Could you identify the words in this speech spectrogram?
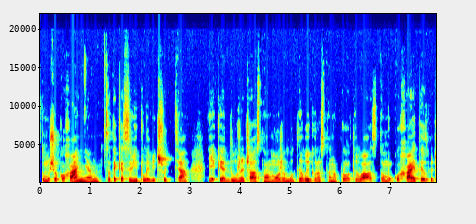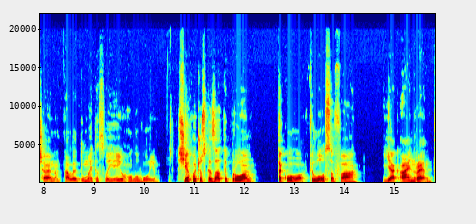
Тому що кохання це таке світле відчуття, яке дуже часто може бути використано проти вас. Тому кохайте, звичайно, але думайте своєю головою. Ще хочу сказати про такого філософа, як Айн Ренд,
